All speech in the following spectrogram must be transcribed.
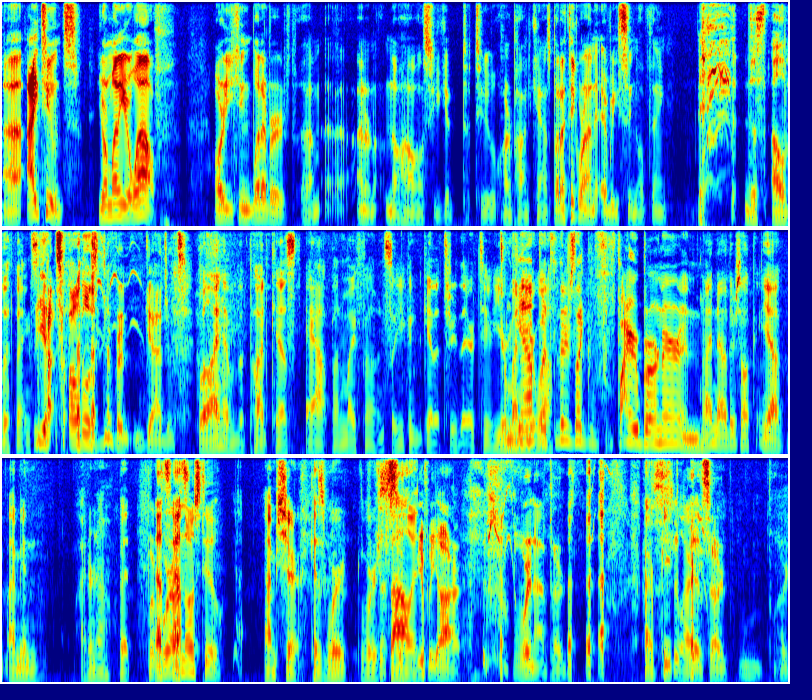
Uh, iTunes, Your Money, Your Wealth. Or you can, whatever, um, I don't know how else you get to our podcast, but I think we're on every single thing. Just all the things. Yes, all those different gadgets. Well, I have the podcast app on my phone, so you can get it through there too. Your money, yeah, your but wealth. there's like Fireburner and I know there's all. Yeah, I mean, I don't know, but we're, that's, we're on those too. I'm sure because we're we're solid. If we are. We're not. Our, Our people are. yes, our our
